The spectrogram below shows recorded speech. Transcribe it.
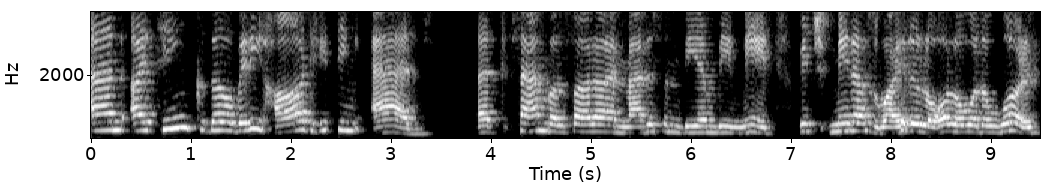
And I think the very hard hitting ads that Sam Balsara and Madison BMB made, which made us viral all over the world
